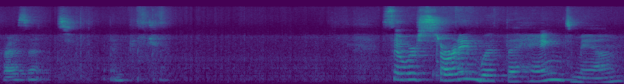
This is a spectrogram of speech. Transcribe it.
present, and future. So we're starting with the Hanged Man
